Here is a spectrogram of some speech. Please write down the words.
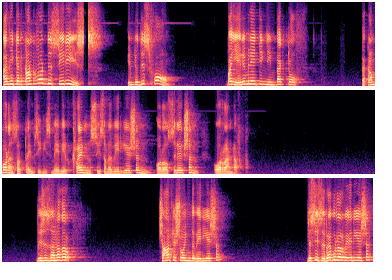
And we can convert this series into this form by eliminating the impact of the components of time series, maybe trend, seasonal variation, or oscillation, or random. This is another chart showing the variation. This is irregular variation.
